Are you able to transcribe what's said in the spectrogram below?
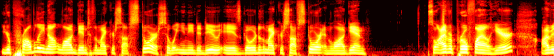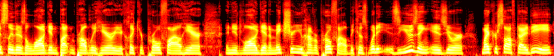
you're probably not logged into the Microsoft Store. So what you need to do is go to the Microsoft Store and log in So I have a profile here. Obviously, there's a login button probably here, or you click your profile here and you'd log in and make sure you have a profile because what it is using is your Microsoft ID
